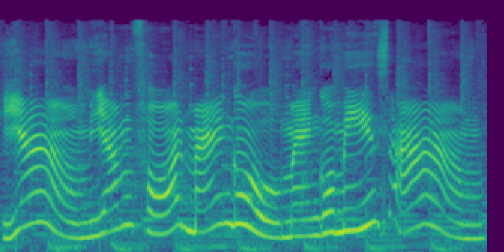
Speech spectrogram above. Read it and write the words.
Yum, yum for mango. Mango means arm.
